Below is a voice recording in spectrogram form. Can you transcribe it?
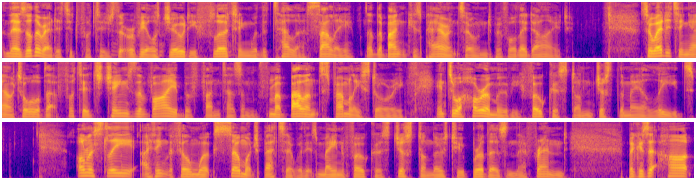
There's other edited footage that reveals Jody flirting with the teller, Sally, at the bank his parents owned before they died. So editing out all of that footage changed the vibe of Phantasm from a balanced family story into a horror movie focused on just the male leads. Honestly, I think the film works so much better with its main focus just on those two brothers and their friend, because at heart,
